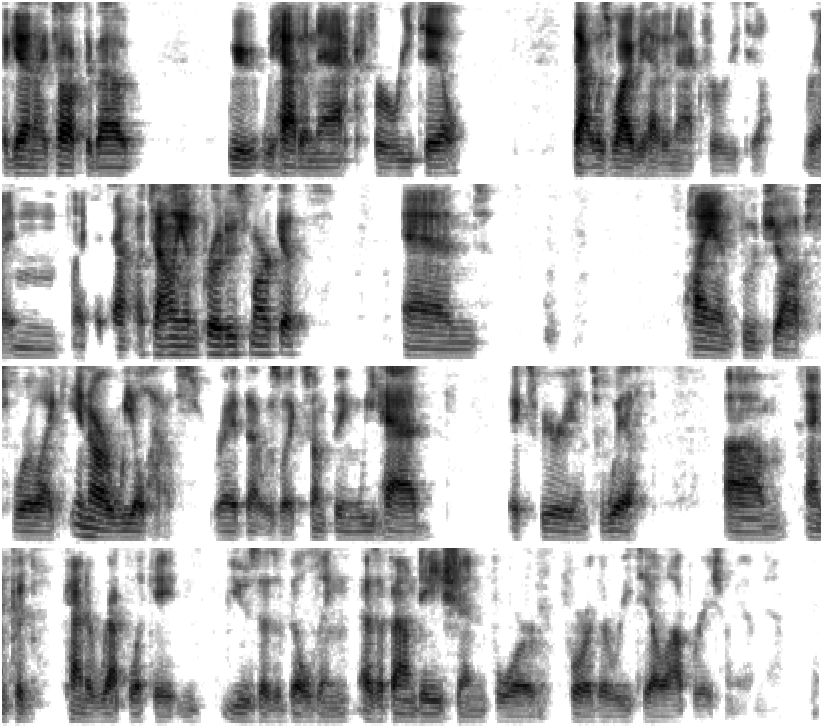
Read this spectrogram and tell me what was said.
again i talked about we, we had a knack for retail that was why we had a knack for retail, right? Mm. Like Italian produce markets and high end food shops were like in our wheelhouse, right? That was like something we had experience with. um, and could kind of replicate and use as a building as a foundation for for the retail operation we have now.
